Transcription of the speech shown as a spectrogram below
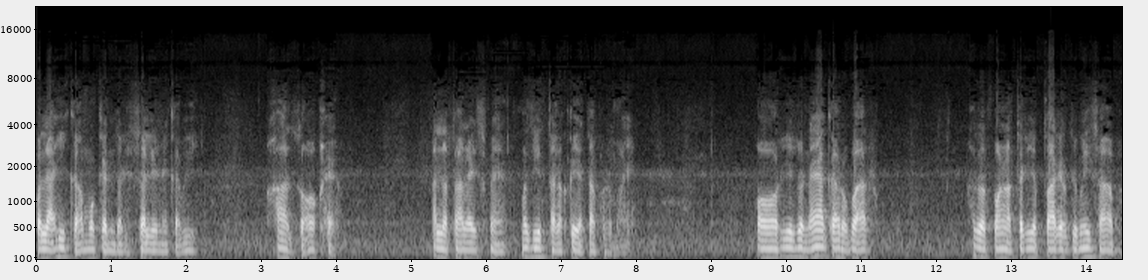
फलाही कामों के अंदर हिस्सा लेने का भी ख़ास ज़ौक़ है। अल्लाह ताला इसमें मज़ीद तरक्की अता फरमाए। और ये जो नया कारोबार हज़रत मौलाना तरीब तारिक जमील साहब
